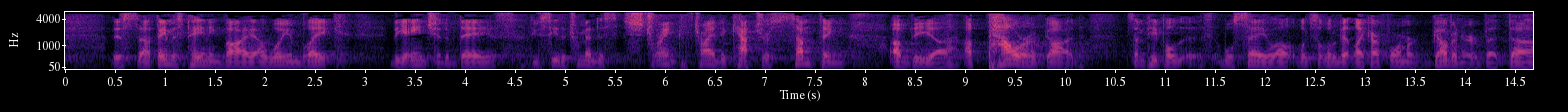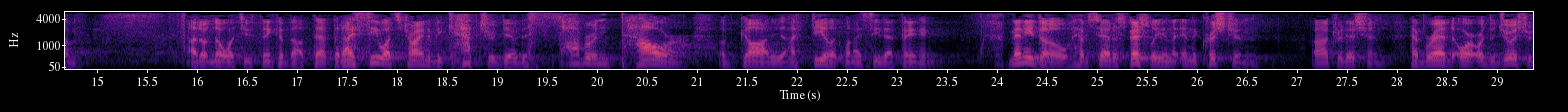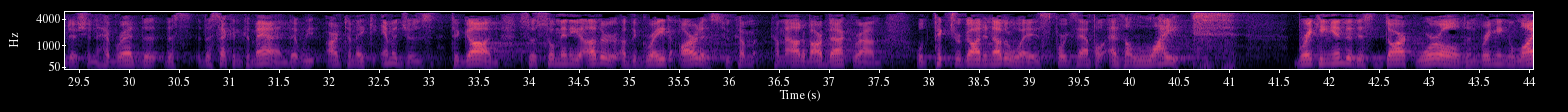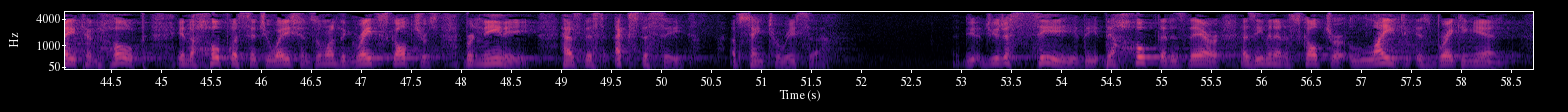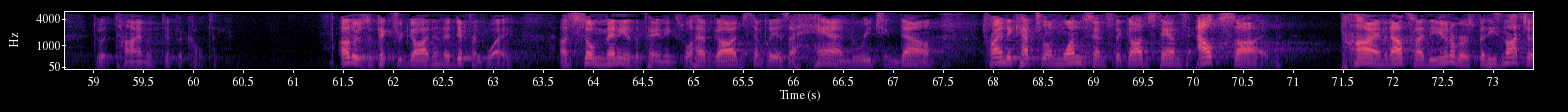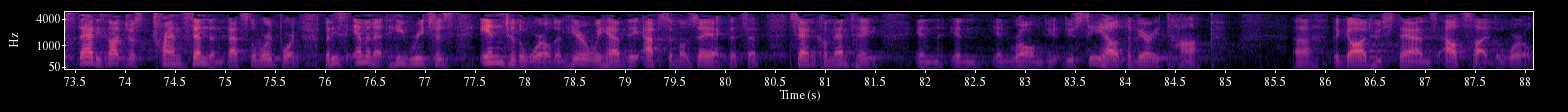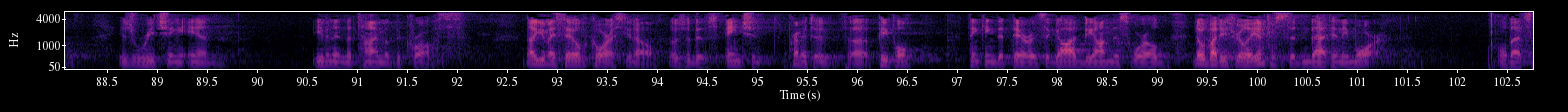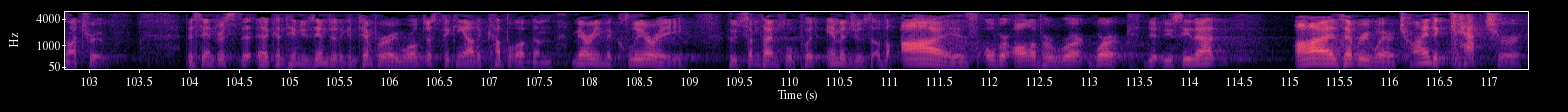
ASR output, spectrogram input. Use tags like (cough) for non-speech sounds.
this uh, famous painting by uh, William Blake the Ancient of Days. Do you see the tremendous strength trying to capture something of the uh, power of God? Some people will say, well, it looks a little bit like our former governor, but um, I don't know what you think about that. But I see what's trying to be captured there this sovereign power of God. I feel it when I see that painting. Many, though, have said, especially in the, in the Christian uh, tradition, have read, or, or, the Jewish tradition, have read the, the, the, second command that we aren't to make images to God. So, so many other of the great artists who come, come out of our background will picture God in other ways. For example, as a light breaking into this dark world and bringing light and hope into hopeless situations. And one of the great sculptures, Bernini, has this ecstasy of St. Teresa. Do you just see the, the hope that is there as even in a sculpture, light is breaking in to a time of difficulty? Others have pictured God in a different way. Uh, so many of the paintings will have God simply as a hand reaching down, trying to capture, in one sense, that God stands outside time and outside the universe, but He's not just that. He's not just transcendent. That's the word for it. But He's immanent. He reaches into the world. And here we have the apse mosaic that's at San Clemente in, in, in Rome. Do you, do you see how at the very top, uh, the God who stands outside the world is reaching in, even in the time of the cross? Now, you may say, of course, you know, those are those ancient, primitive uh, people thinking that there is a God beyond this world. Nobody's really interested in that anymore. Well, that's not true. This interest uh, continues into the contemporary world, just picking out a couple of them. Mary McCleary who sometimes will put images of eyes over all of her work. Do you see that? Eyes everywhere, trying to capture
